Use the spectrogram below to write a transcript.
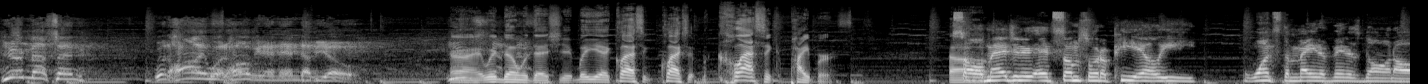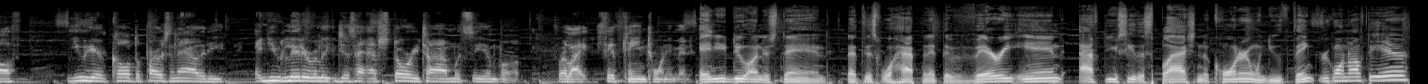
You're messing with Hollywood Hogan and NWO. All right, we're done with that shit. But yeah, classic, classic, classic Piper. So um, imagine it at some sort of PLE. Once the main event is gone off, you hear Cult of Personality, and you literally just have story time with CM Punk for like 15, 20 minutes. And you do understand that this will happen at the very end after you see the splash in the corner when you think you're going off the air.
